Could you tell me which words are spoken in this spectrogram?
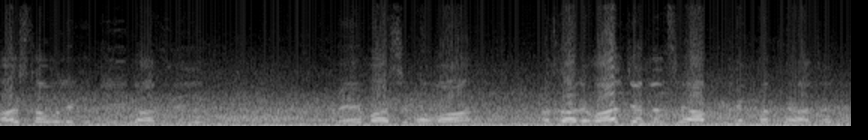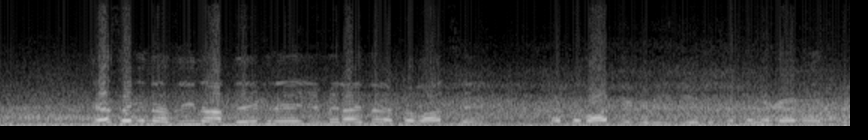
السلام علیکم جی ناظرین۔ میں باسف عوان ہزاروال چینل سے آپ کی خدمت میں حاضر۔ ہوں جیسا کہ ناظرین آپ دیکھ رہے ہیں، یہ میرا ادھر اعتباد سے اعتباد کے قریب یہ تو چکر لگا ہے روڈ پہ۔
